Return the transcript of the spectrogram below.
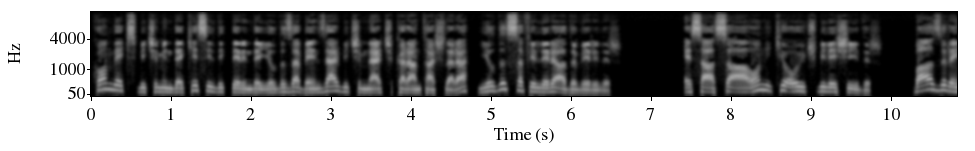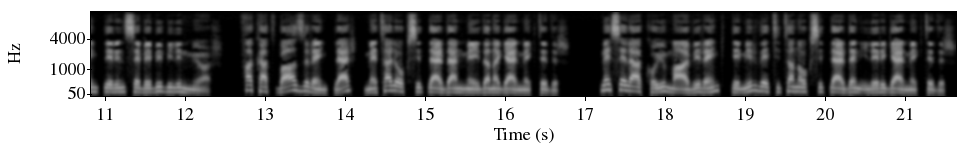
Konveks biçiminde kesildiklerinde yıldıza benzer biçimler çıkaran taşlara, yıldız safirleri adı verilir. Esası A12O3 bileşiğidir. Bazı renklerin sebebi bilinmiyor. Fakat bazı renkler, metal oksitlerden meydana gelmektedir. Mesela koyu mavi renk, demir ve titan oksitlerden ileri gelmektedir.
